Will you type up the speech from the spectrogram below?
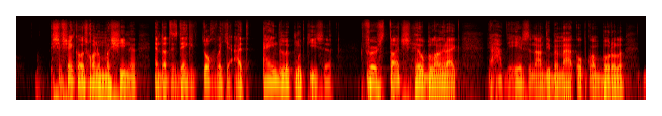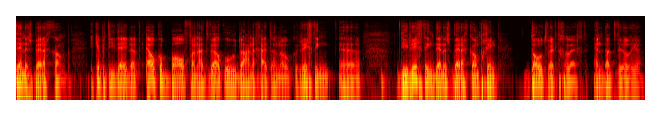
Shevchenko is gewoon een machine. En dat is denk ik toch wat je uiteindelijk moet kiezen. First touch, heel belangrijk. Ja, de eerste naam die bij mij op kwam borrelen, Dennis Bergkamp. Ik heb het idee dat elke bal vanuit welke hoedanigheid dan ook richting, eh, die richting Dennis Bergkamp ging, dood werd gelegd. En dat wil je.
